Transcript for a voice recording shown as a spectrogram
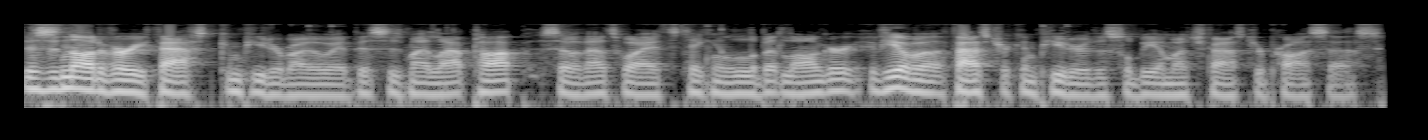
this is not a very fast computer, by the way. This is my laptop, so that's why it's taking a little bit longer. If you have a faster computer, this will be a much faster process.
